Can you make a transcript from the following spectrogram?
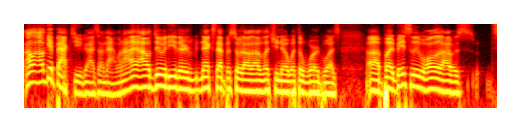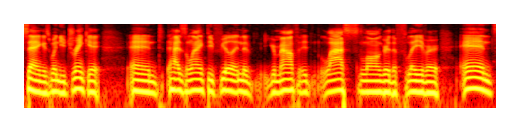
I'll, I'll get back to you guys on that one. I, I'll do it either next episode. I'll, I'll let you know what the word was. Uh, but basically, all I was saying is when you drink it and has a lengthy feel in the, your mouth. It lasts longer, the flavor, and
